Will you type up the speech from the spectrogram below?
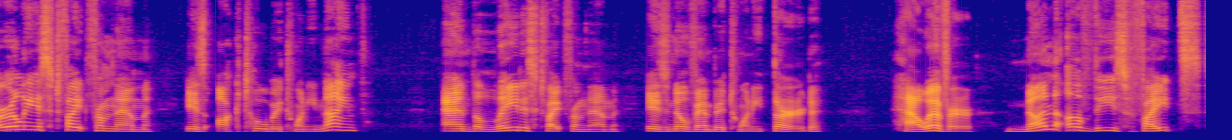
earliest fight from them is October 29th, and the latest fight from them is November 23rd. However, none of these fights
